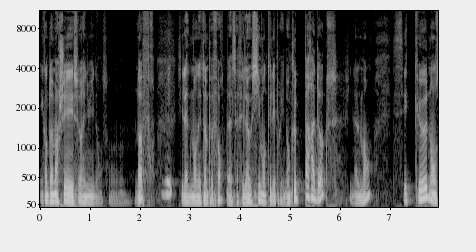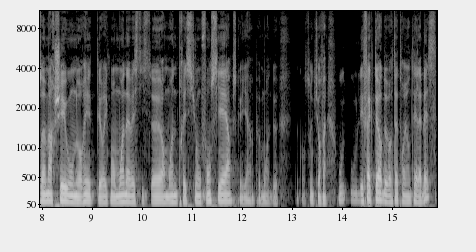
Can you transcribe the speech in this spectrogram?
Et quand un marché se réduit dans son offre, Oui. si la demande est un peu forte, ben, ça fait là aussi monter les prix. Donc le paradoxe, finalement, c'est que dans un marché où on aurait théoriquement moins d'investisseurs, moins de pression foncière, parce qu'il y a un peu moins de, de construction, enfin, où, où les facteurs devraient être orientés à la baisse,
